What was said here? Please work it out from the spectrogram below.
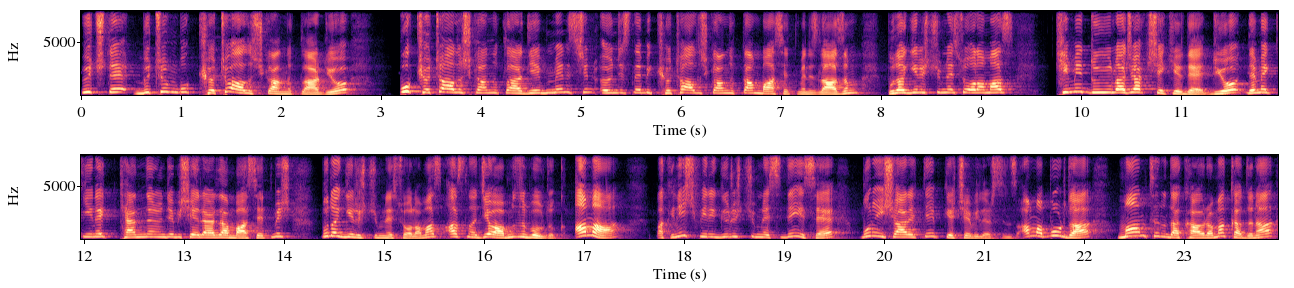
Üçte bütün bu kötü alışkanlıklar diyor. Bu kötü alışkanlıklar diyebilmeniz için öncesinde bir kötü alışkanlıktan bahsetmeniz lazım. Bu da giriş cümlesi olamaz kimi duyulacak şekilde diyor. Demek ki yine kendinden önce bir şeylerden bahsetmiş. Bu da giriş cümlesi olamaz. Aslında cevabımızı bulduk. Ama bakın hiçbiri giriş cümlesi değilse bunu işaretleyip geçebilirsiniz. Ama burada mantığını da kavramak adına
